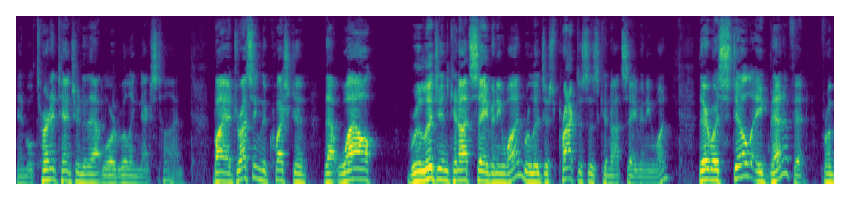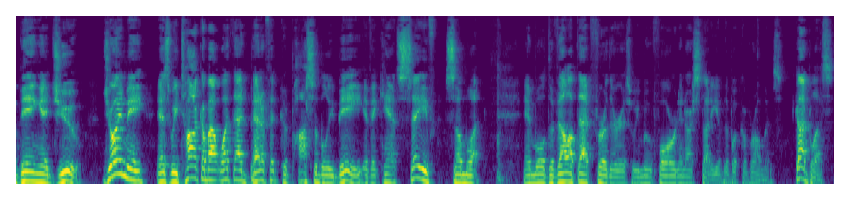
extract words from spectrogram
and we'll turn attention to that, Lord willing, next time, by addressing the question that while religion cannot save anyone, religious practices cannot save anyone, there was still a benefit from being a Jew. Join me as we talk about what that benefit could possibly be if it can't save someone and we'll develop that further as we move forward in our study of the book of Romans. God bless.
